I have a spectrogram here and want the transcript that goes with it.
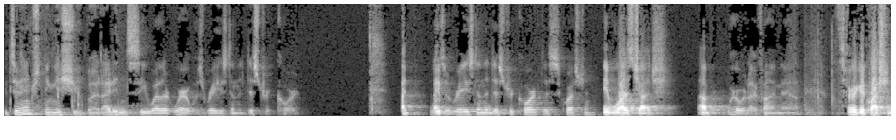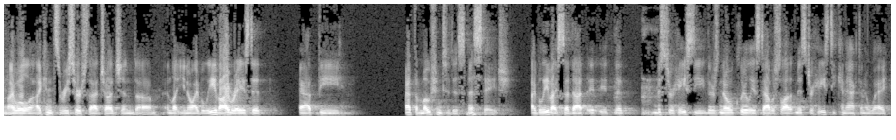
It's an interesting issue, but I didn't see whether, where it was raised in the district court. I, was I, it raised in the district court, this question? It was, Judge. Um, where would I find that? It's a very good question. I will. I can research that, Judge, and um, and let you know. I believe I raised it at the at the motion to dismiss stage. I believe I said that it, it, that Mr. Hasty. There's no clearly established law that Mr. Hasty can act in a way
